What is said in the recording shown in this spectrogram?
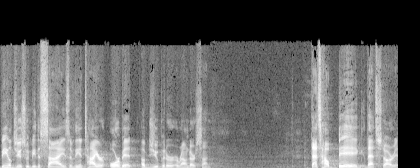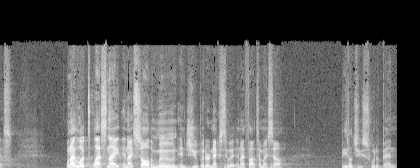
Betelgeuse would be the size of the entire orbit of Jupiter around our sun. That's how big that star is. When I looked last night and I saw the moon and Jupiter next to it, and I thought to myself, Betelgeuse would have been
